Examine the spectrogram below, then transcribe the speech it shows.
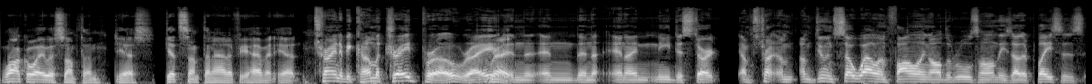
Walk away with something. Yes, get something out if you haven't yet. trying to become a trade pro, right? Right. And and then and I need to start. I'm trying. I'm, I'm doing so well and following all the rules on all these other places.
